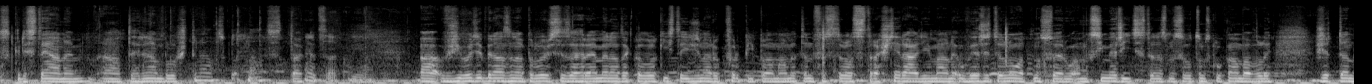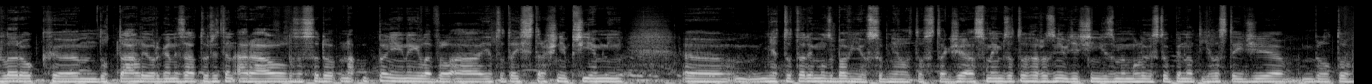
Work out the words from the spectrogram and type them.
s Kristiánem a tehdy nám bylo 14, 15, tak Něco takového. A v životě by nás napadlo, že si zahrajeme na takhle velký stage na Rock for People a máme ten festival strašně rádi, má neuvěřitelnou atmosféru a musíme říct, teda jsme se o tom s klukama bavili, že tenhle rok um, dotáhli organizátoři ten areál zase do, na úplně jiný level a je to tady strašně příjemný. Uh, mě to tady moc baví osobně letos, takže já jsme jim za to hrozně vděční, že jsme mohli vystoupit na téhle stage a bylo to,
